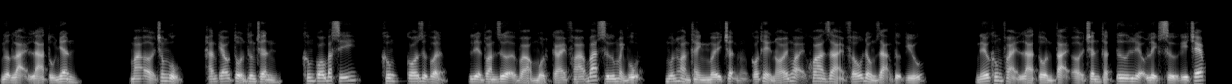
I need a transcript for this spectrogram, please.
ngược lại là tù nhân. Mà ở trong ngục, hắn kéo tổn thương chân, không có bác sĩ, không có dược vật, liền toàn dựa vào một cái phá bát sứ mạnh vụn, muốn hoàn thành mấy trận có thể nói ngoại khoa giải phẫu đồng dạng tự cứu. Nếu không phải là tồn tại ở chân thật tư liệu lịch sử ghi chép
